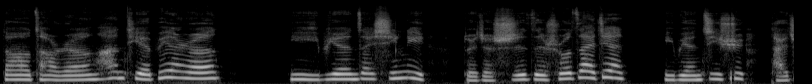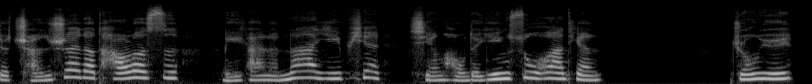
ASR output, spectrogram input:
稻草人和铁片人一边在心里对着狮子说再见，一边继续抬着沉睡的陶乐斯离开了那一片鲜红的罂粟花田。终于，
